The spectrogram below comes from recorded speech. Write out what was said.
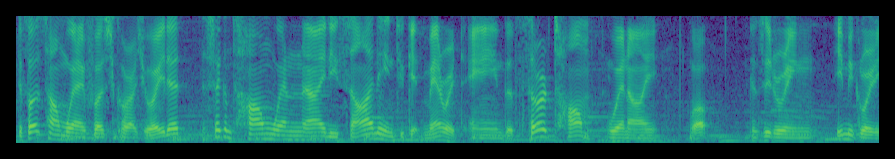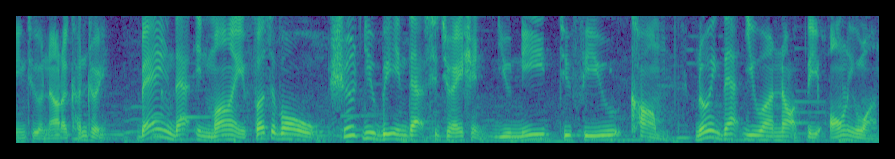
The first time when I first graduated, the second time when I decided to get married, and the third time when I, well, considering immigrating to another country. Bearing that in mind, first of all, should you be in that situation, you need to feel calm, knowing that you are not the only one.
